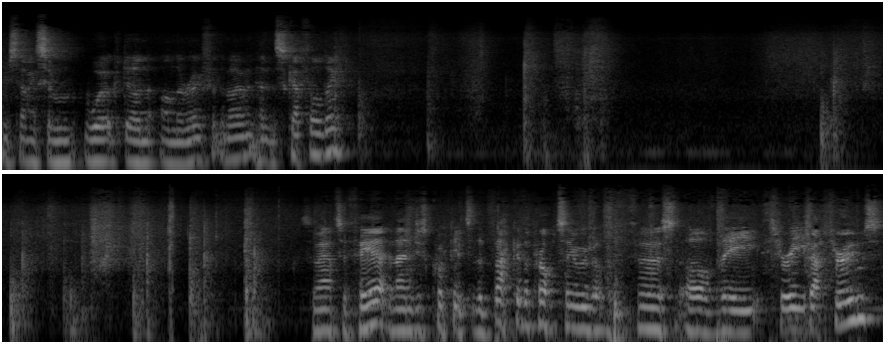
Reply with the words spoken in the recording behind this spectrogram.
Just having some work done on the roof at the moment and the scaffolding. So out of here and then just quickly to the back of the property we've got the first of the three bathrooms.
